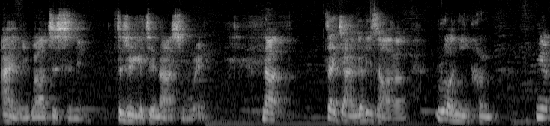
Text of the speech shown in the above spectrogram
爱你，我要支持你，这就是一个接纳的行为。那再讲一个例子好了，如果你很，因为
